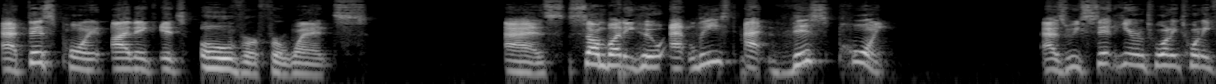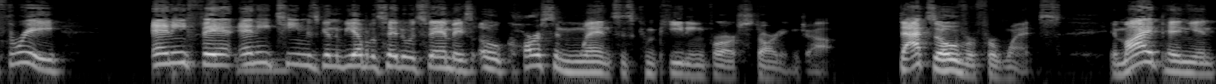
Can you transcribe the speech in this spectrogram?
at this point, I think it's over for Wentz as somebody who, at least at this point, as we sit here in 2023, any fan, any team is going to be able to say to its fan base, "Oh, Carson Wentz is competing for our starting job." That's over for Wentz. In my opinion,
